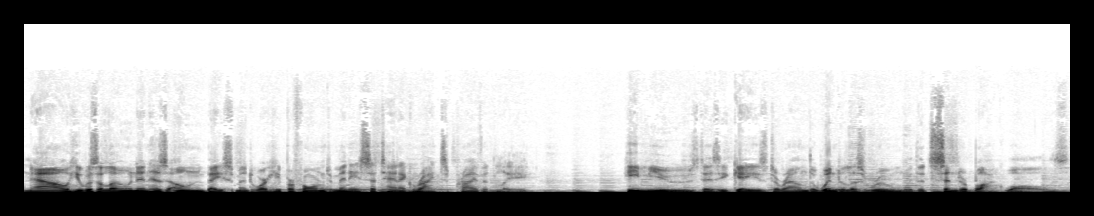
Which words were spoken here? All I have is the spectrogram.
Now he was alone in his own basement where he performed many satanic rites privately. He mused as he gazed around the windowless room with its cinder block walls.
